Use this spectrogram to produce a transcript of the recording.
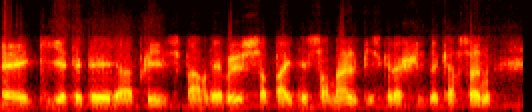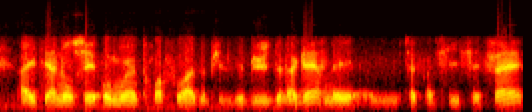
et qui a été euh, prise par les Russes. Ça n'a pas été sans mal puisque la chute de Kherson a été annoncée au moins trois fois depuis le début de la guerre, mais cette fois-ci c'est fait.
